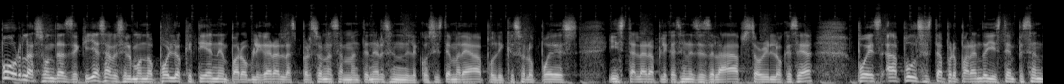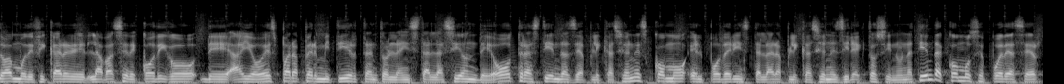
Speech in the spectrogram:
por las ondas de que ya sabes el monopolio que tienen para obligar a las personas a mantenerse en el ecosistema de Apple y que solo puedes instalar aplicaciones desde la App Store y lo que sea, pues Apple se está preparando y está empezando a modificar eh, la base de código de iOS para permitir tanto la instalación de otras tiendas de aplicaciones como el poder instalar aplicaciones directos en una tienda, como se puede hacer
